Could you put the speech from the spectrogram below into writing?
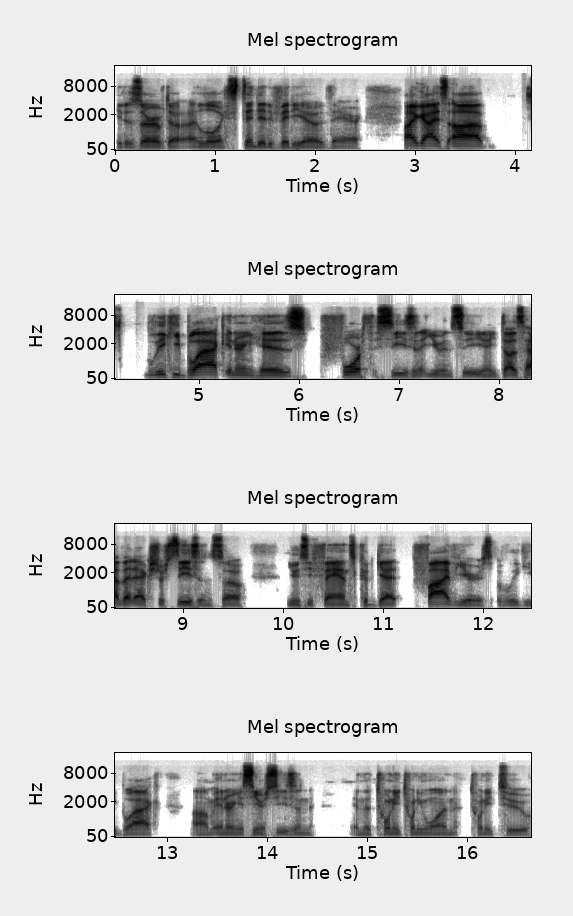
He deserved a, a little extended video there. All right, guys. Uh, Leaky Black entering his fourth season at UNC, and he does have that extra season. So UNC fans could get five years of Leaky Black um, entering his senior season in the 2021-22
